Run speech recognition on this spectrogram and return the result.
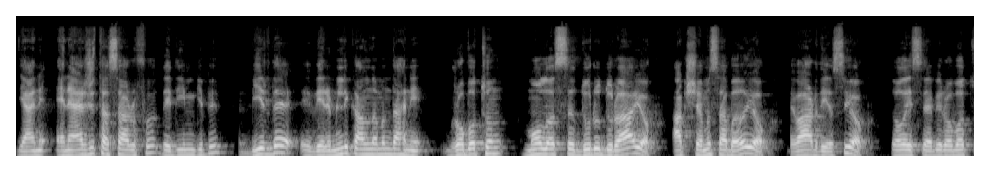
Yani enerji tasarrufu dediğim gibi bir de verimlilik anlamında hani robotun molası duru durağı yok. Akşamı sabahı yok. Vardiyası yok. Dolayısıyla bir robot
